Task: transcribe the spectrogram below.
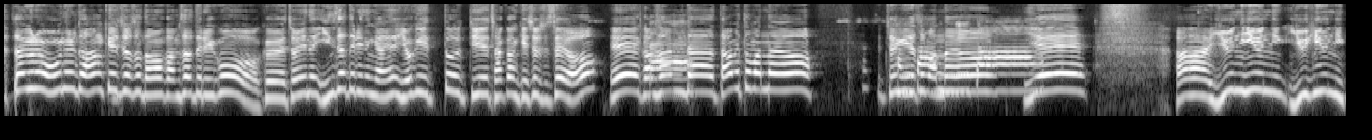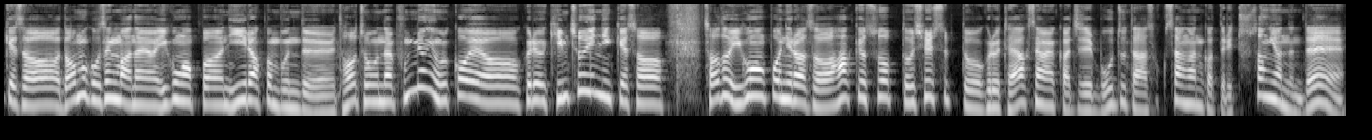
와. 자, 그럼 오늘도 함께 해주셔서 너무 감사드리고, 그, 저희는 인사드리는 게 아니라 여기 또 뒤에 잠깐 계셔주세요. 예, 감사합니다. 네. 다음에 또 만나요. 저기에서 만나요. 예. 아, 윤희윤님, 유희윤님께서 너무 고생 많아요. 20학번, 21학번 분들. 더 좋은 날 분명히 올 거예요. 그리고 김초희님께서 저도 20학번이라서 학교 수업도 실습도 그리고 대학생활까지 모두 다 속상한 것들이 투성이었는데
